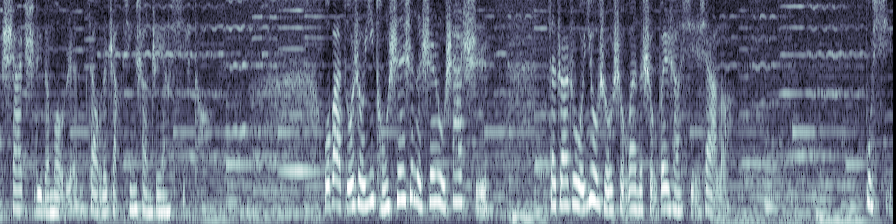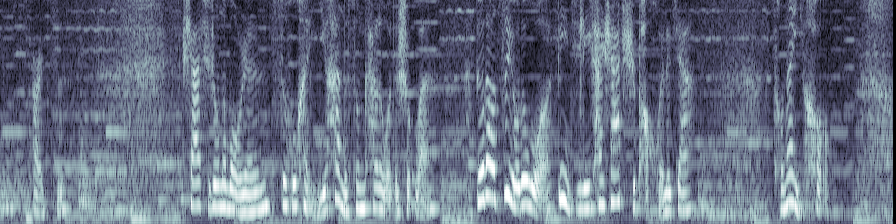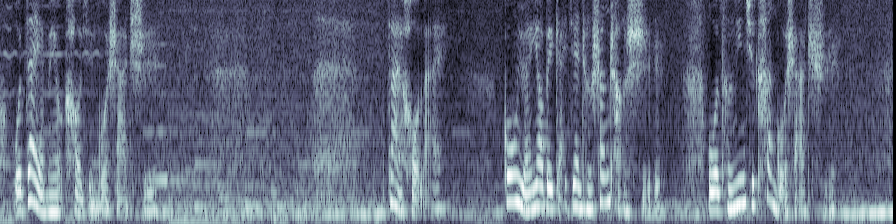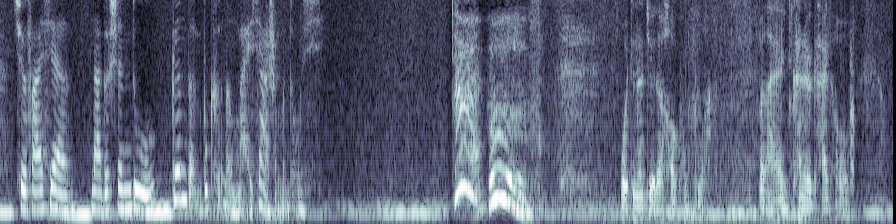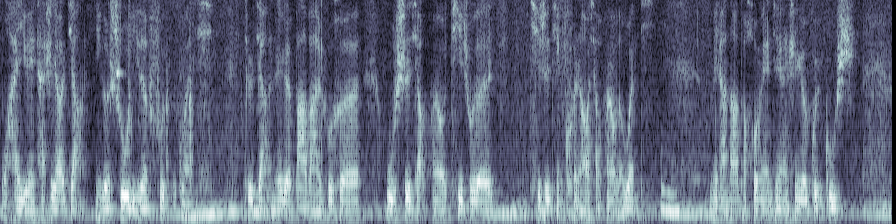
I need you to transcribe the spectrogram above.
沙池里的某人在我的掌心上这样写道。我把左手一同深深地深入沙池，在抓住我右手手腕的手背上写下了“不行”二字。沙池中的某人似乎很遗憾地松开了我的手腕，得到自由的我立即离开沙池，跑回了家。从那以后，我再也没有靠近过沙池。再后来。公园要被改建成商场时，我曾经去看过沙池，却发现那个深度根本不可能埋下什么东西。我真的觉得好恐怖啊！本来看这个开头，我还以为他是要讲一个疏离的父子关系，就讲这个爸爸如何无视小朋友提出的其实挺困扰小朋友的问题。嗯。没想到到后面竟然是一个鬼故事。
